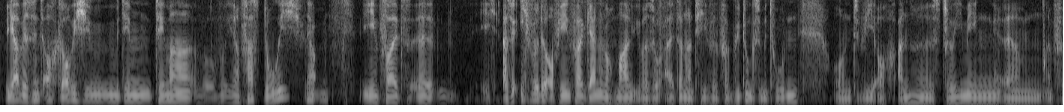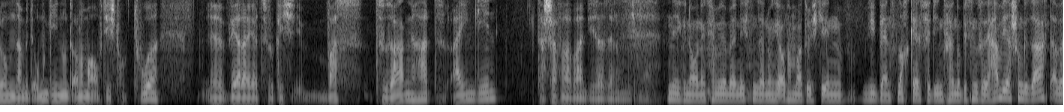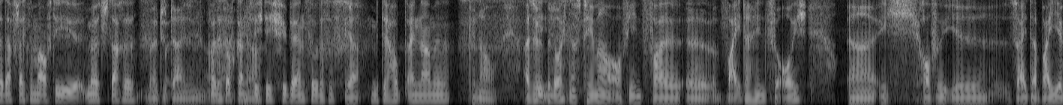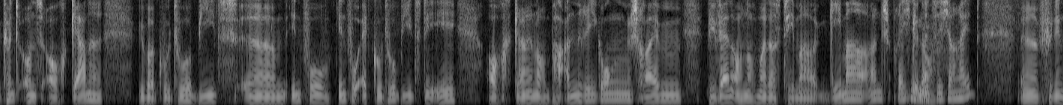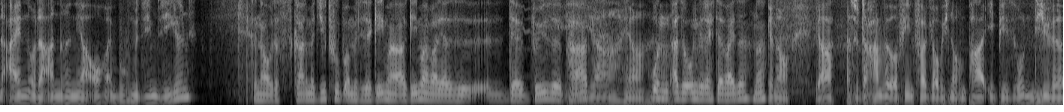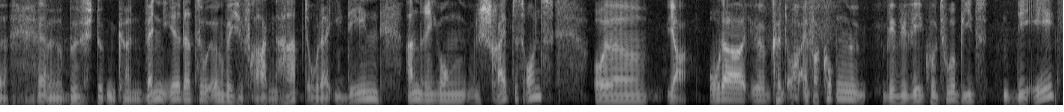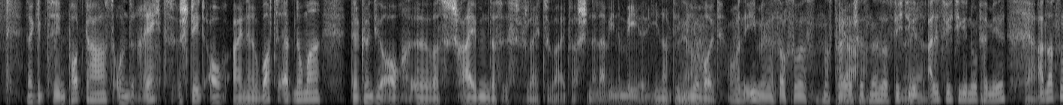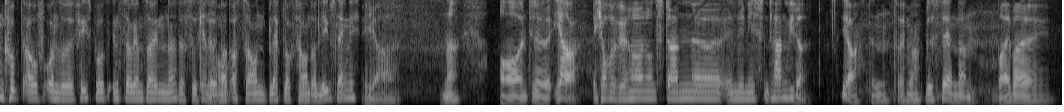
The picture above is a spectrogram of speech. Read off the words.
Ja, wir sind auch, glaube ich, mit dem Thema ja fast durch. Ja. Jedenfalls, äh, ich, also ich würde auf jeden Fall gerne nochmal über so alternative Vergütungsmethoden und wie auch andere Streaming-Firmen ähm, damit umgehen und auch nochmal auf die Struktur, äh, wer da jetzt wirklich was zu sagen hat, eingehen. Das schaffen wir aber in dieser Sendung nicht mehr. Nee, genau. Und dann können wir bei der nächsten Sendung ja auch nochmal durchgehen, wie Bands noch Geld verdienen können. Beziehungsweise haben wir ja schon gesagt, aber da vielleicht nochmal auf die Merch-Sache. Merchandising. Weil das auch ganz ja. wichtig für Bands so, dass es ja. mit der Haupteinnahme. Genau. Also wir beleuchten das Thema auf jeden Fall äh, weiterhin für euch ich hoffe, ihr seid dabei. Ihr könnt uns auch gerne über Kulturbeats, äh, info, info at kulturbeats.de auch gerne noch ein paar Anregungen schreiben. Wir werden auch noch mal das Thema GEMA ansprechen genau. mit Sicherheit. Äh, für den einen oder anderen ja auch ein Buch mit sieben Siegeln. Genau, das ist gerade mit YouTube und mit dieser GEMA. GEMA war ja der böse Part. Ja, ja. ja. Un, also ungerechterweise, ne? Genau. Ja, also da haben wir auf jeden Fall, glaube ich, noch ein paar Episoden, die wir ja. äh, bestücken können. Wenn ihr dazu irgendwelche Fragen habt oder Ideen, Anregungen, schreibt es uns. Äh, ja, oder ihr könnt auch einfach gucken, www.kulturbeats De. Da gibt's den Podcast und rechts steht auch eine WhatsApp-Nummer. Da könnt ihr auch äh, was schreiben. Das ist vielleicht sogar etwas schneller wie eine Mail, je nachdem, ja. wie ihr wollt. Oh, eine E-Mail ist auch sowas Nostalgisches, ja. ne? So was Wichtiges, ja. alles Wichtige nur per Mail. Ansonsten guckt auf unsere Facebook, Instagram-Seiten, ne? Das ist äh, genau. äh, Nordost-Sound, Blackblock Sound und Lebenslänglich. Ja. Ne? Und äh, ja, ich hoffe, wir hören uns dann äh, in den nächsten Tagen wieder. Ja, dann sag ich mal, bis denn dann. Bye, bye.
